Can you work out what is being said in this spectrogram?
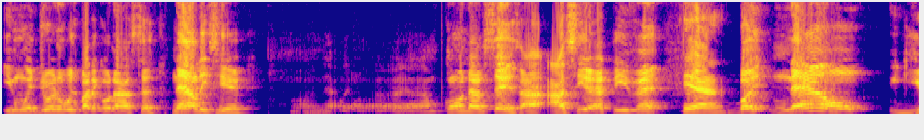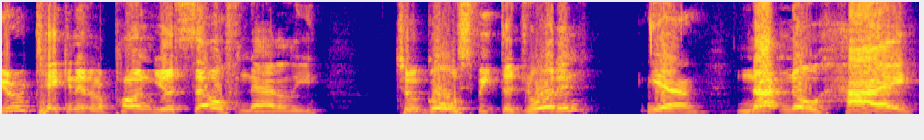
Even when Jordan was about to go downstairs, Natalie's here. Oh, I'm going downstairs. I, I see her at the event. Yeah. But now you're taking it upon yourself, Natalie, to go speak to Jordan, Yeah. not know hi,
